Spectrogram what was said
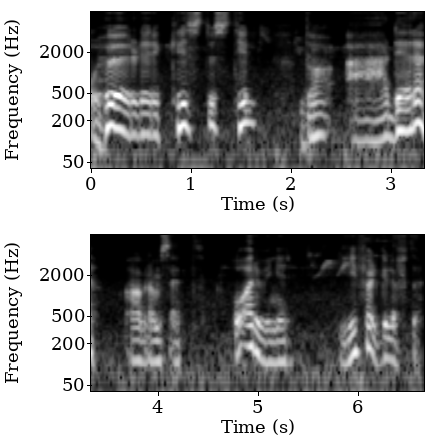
Og hører dere Kristus til, da er dere Abrahams ett og arvinger ifølge løftet.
